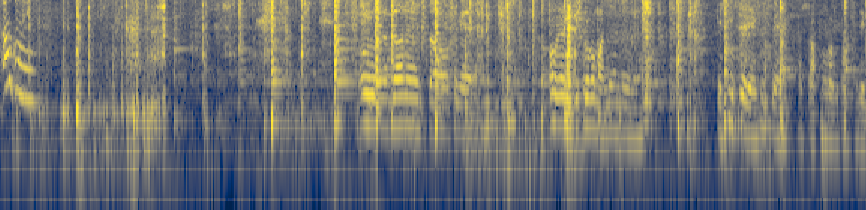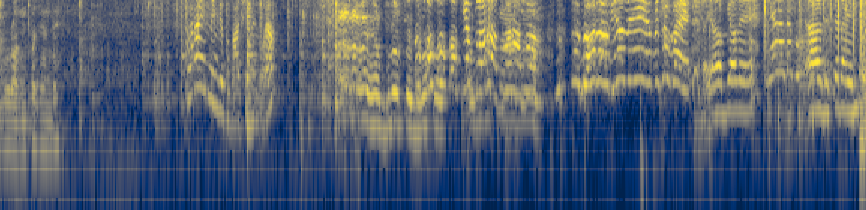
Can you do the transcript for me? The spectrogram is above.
아구. 어 미안해 진짜 어떻게 어 여기 이렇게 들어가면 안 되는데 그냥 야, 힘세 힘세 아 진짜 아픈가 보다 근데 물안 빠지는데 살아있는 게 더 맛있는 거야? 야 물었어 물었어 야 놔라 놔라 놔. 놔라 미안해. 빨리 사과해. 야 미안해. 아내 세다 힘들어.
